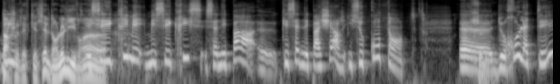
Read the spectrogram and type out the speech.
par Joseph Kessel dans le livre. Hein. C'est écrit, mais, mais c'est écrit, ça n'est pas. Kessel n'est pas à charge. Il se contente de relater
